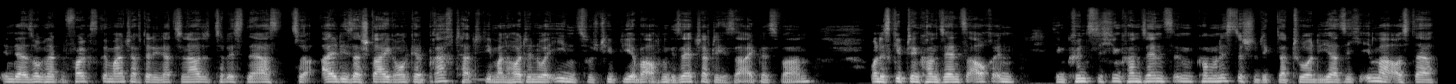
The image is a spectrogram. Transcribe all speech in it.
in der sogenannten Volksgemeinschaft, der die Nationalsozialisten erst zu all dieser Steigerung gebracht hat, die man heute nur ihnen zuschiebt, die aber auch ein gesellschaftliches Ereignis waren. Und es gibt den Konsens auch in den künstlichen Konsens in kommunistischen Diktaturen, die ja sich immer aus der,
